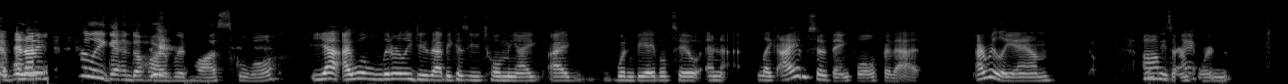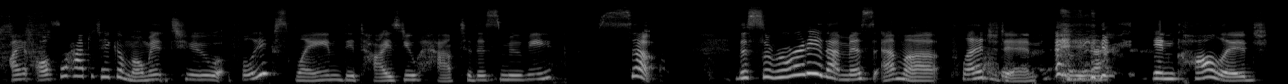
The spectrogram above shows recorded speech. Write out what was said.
And I really get into Harvard Law School. Yeah, I will literally do that because you told me I I wouldn't be able to, and like I am so thankful for that. I really am. Um, Movies are I- important. I also have to take a moment to fully explain the ties you have to this movie. So, the sorority that Miss Emma pledged oh, in Oh, yeah. in college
